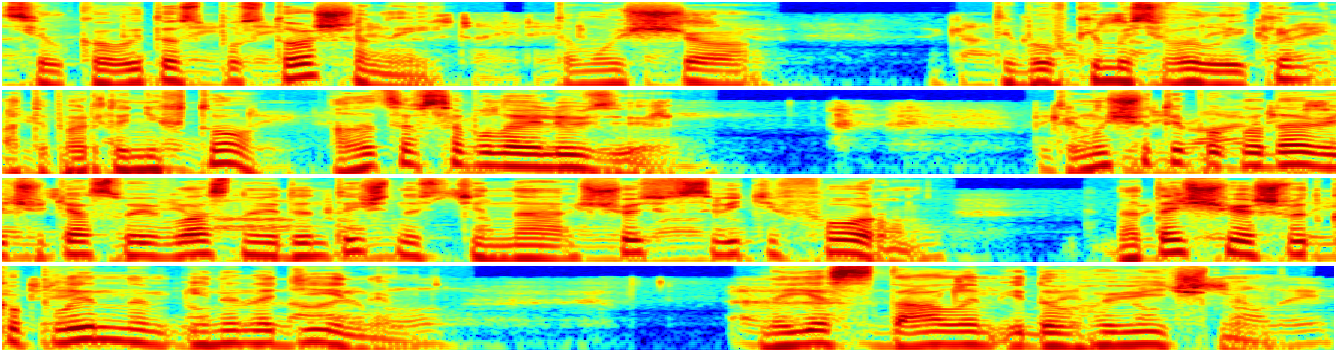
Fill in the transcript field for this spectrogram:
цілковито спустошений, тому що ти був кимось великим, а тепер ти ніхто. Але це все була ілюзія. Тому що ти покладав відчуття своєї власної ідентичності на щось в світі форм, на те, що є швидкоплинним і ненадійним, не є сталим і довговічним.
